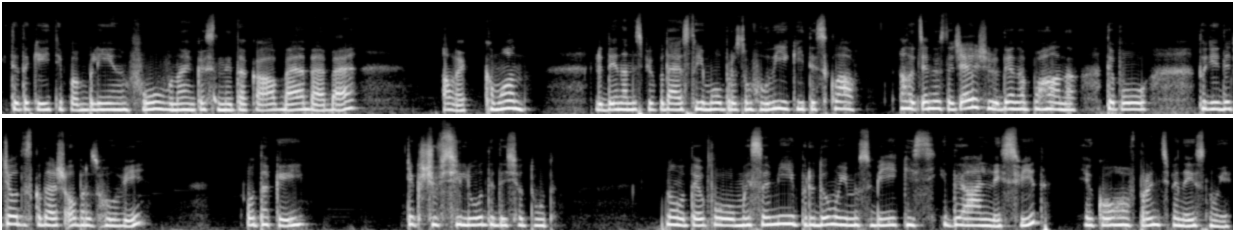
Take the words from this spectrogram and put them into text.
і ти такий, типу, блін, фу, вона якась не така, бе-бе-бе. Але камон, людина не співпадає з твоїм образом в голові, який ти склав. Але це не означає, що людина погана. Типу, тоді для чого ти складаєш образ в голові? Отакий. Якщо всі люди десь отут. Ну, типу, ми самі придумуємо собі якийсь ідеальний світ, якого, в принципі, не існує.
